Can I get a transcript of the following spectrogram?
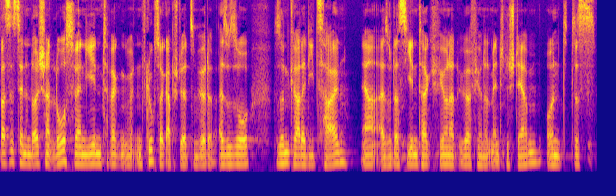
was ist denn in Deutschland los, wenn jeden Tag ein Flugzeug abstürzen würde? Also so sind gerade die Zahlen, ja, also dass jeden Tag 400, über 400 Menschen sterben und das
